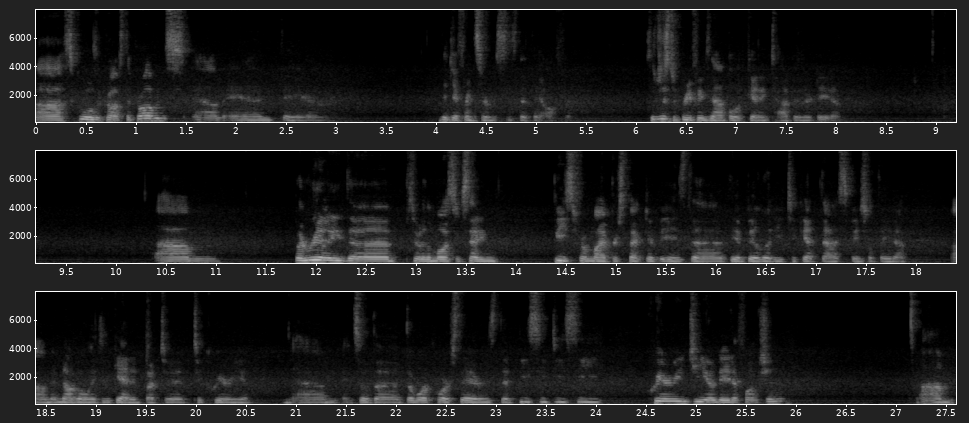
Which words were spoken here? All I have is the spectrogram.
uh, schools across the province um, and their, the different services that they offer. So just a brief example of getting tabular data. Um, but really the sort of the most exciting piece from my perspective is the, the ability to get that spatial data. Um, and not only to get it, but to, to query it. Um, and so the, the workhorse there is the BCDC query geodata function. Um,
